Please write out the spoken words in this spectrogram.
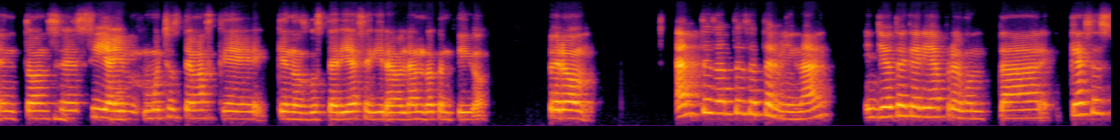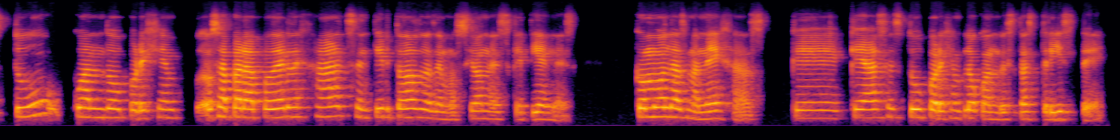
Entonces, sí, hay muchos temas que, que nos gustaría seguir hablando contigo. Pero antes, antes de terminar, yo te quería preguntar, ¿qué haces tú cuando, por ejemplo, o sea, para poder dejar sentir todas las emociones que tienes? ¿Cómo las manejas? ¿Qué, qué haces tú, por ejemplo, cuando estás triste?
